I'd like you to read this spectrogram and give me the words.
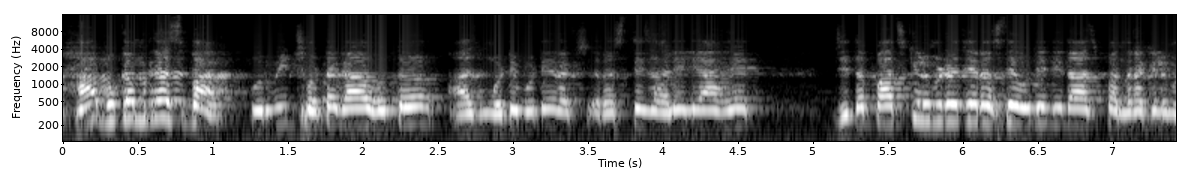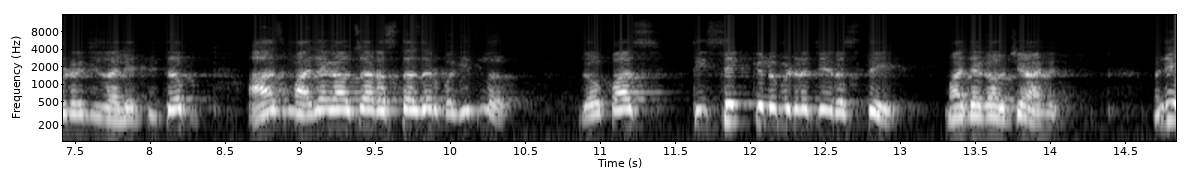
हा भूकंपग्रस्त भाग पूर्वी छोटं गाव होतं आज मोठे मोठे रक्ष- रस्ते झालेले आहेत. जिथं पाच किलोमीटरचे रस्ते होते तिथं आज पंधरा किलोमीटरचे झाले. तिथं आज माझ्या गावचा रस्ता जर बघितलं जवळपास तीस एक किलोमीटरचे रस्ते माझ्या गावचे आहेत. म्हणजे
